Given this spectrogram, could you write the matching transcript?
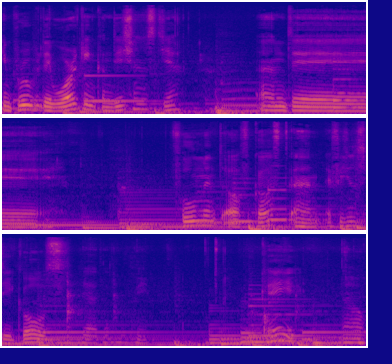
improve the working conditions, yeah, and fulfillment of cost and efficiency goals. Yeah, that would be okay. Now,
